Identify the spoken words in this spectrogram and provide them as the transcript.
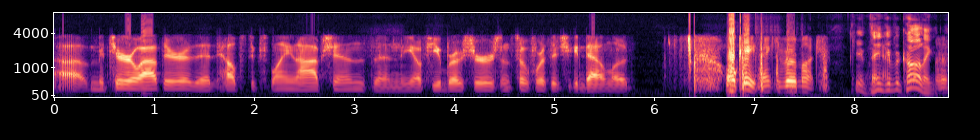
uh, material out there that helps explain options and you know a few brochures and so forth that you can download. Okay, thank you very much. Okay, thank you for calling. Uh-huh.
